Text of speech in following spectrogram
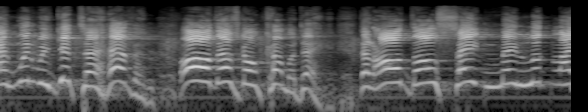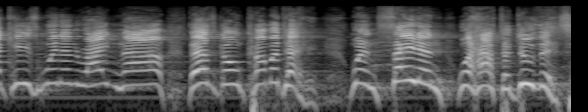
And when we get to heaven, oh, there's going to come a day that although Satan may look like he's winning right now, there's going to come a day when Satan will have to do this.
